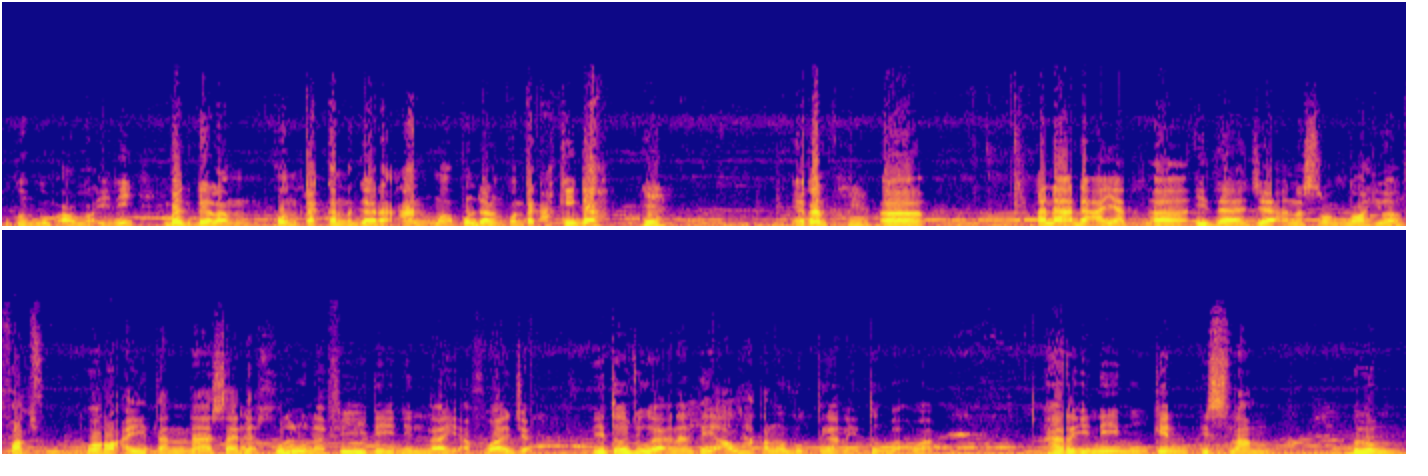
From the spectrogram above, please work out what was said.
hukum-hukum Allah ini baik dalam konteks kenegaraan maupun dalam konteks akidah Iya. ya kan Iya. Eh, kan ada ayat eh, idza jaa nasrullahi wal fath wa ra'aitan nasa yadkhuluna fi dinillahi afwaja itu juga nanti Allah akan membuktikan itu bahwa hari ini mungkin Islam belum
